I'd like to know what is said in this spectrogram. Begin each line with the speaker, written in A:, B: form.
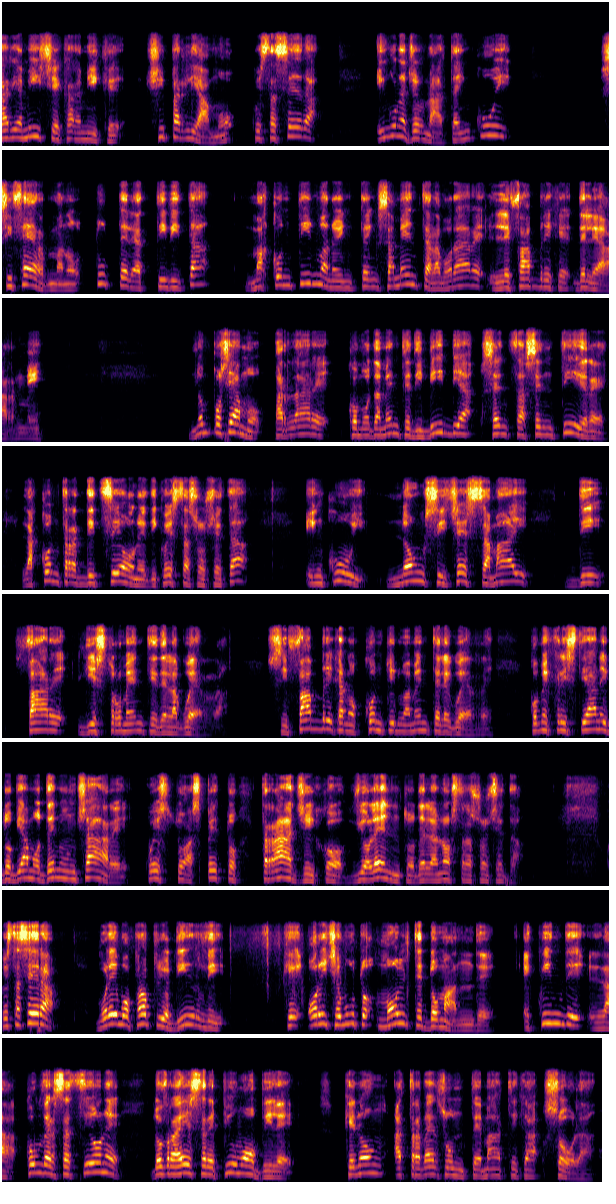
A: Cari amici e care amiche, ci parliamo questa sera in una giornata in cui si fermano tutte le attività, ma continuano intensamente a lavorare le fabbriche delle armi. Non possiamo parlare comodamente di Bibbia senza sentire la contraddizione di questa società in cui non si cessa mai di fare gli strumenti della guerra. Si fabbricano continuamente le guerre. Come cristiani dobbiamo denunciare questo aspetto tragico, violento della nostra società. Questa sera volevo proprio dirvi che ho ricevuto molte domande e quindi la conversazione dovrà essere più mobile che non attraverso un tematica sola.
